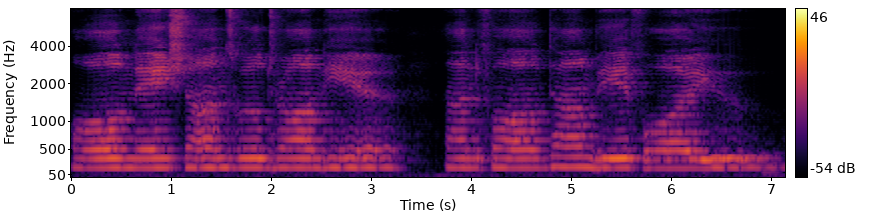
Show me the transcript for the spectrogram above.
All nations will draw near and fall down before you.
